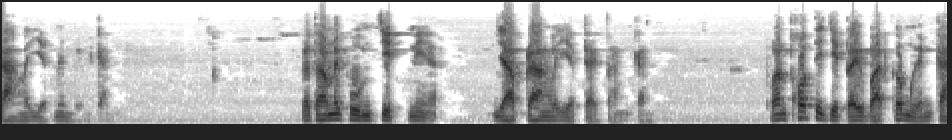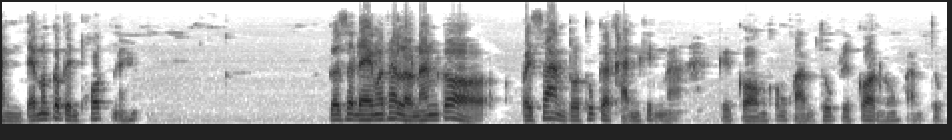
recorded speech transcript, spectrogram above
รางละเอียดไม่เหมือนกัน ก็ทำให้ภูมิจิตเนี่ยหยาบกลางละเอียดแตกต่างกันเพราะภพที่จิตปฏิบัติก็เหมือนกัน แต่มันก็เป็นภพนะฮะก็แสดงว่าท่านเหล่านั้นก็ไปสร้างตัวทุกข์ขันขึ้นมา คือกองของความทุกข์หรือก้อนของความทุกข์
